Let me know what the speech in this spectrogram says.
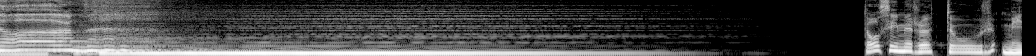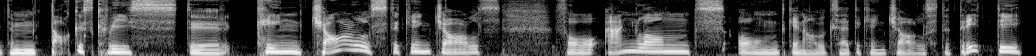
Your man. Da sind wir retour mit dem Tagesquiz. Der King Charles, der King Charles von England und genauer gesagt der King Charles III.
